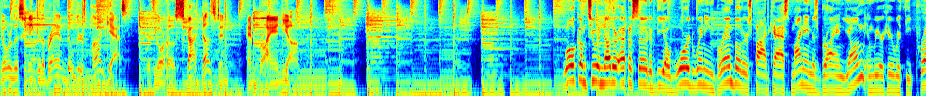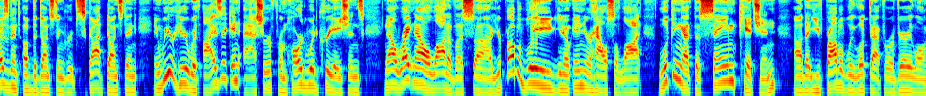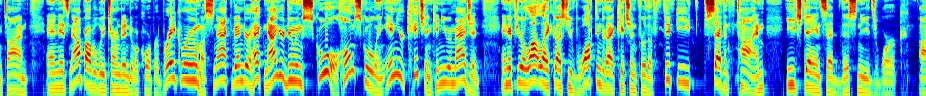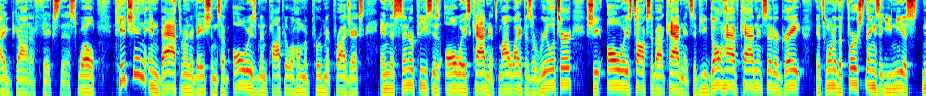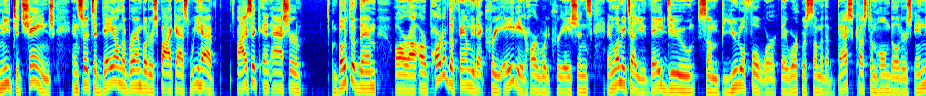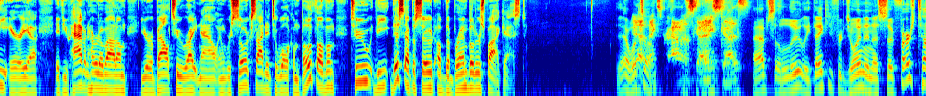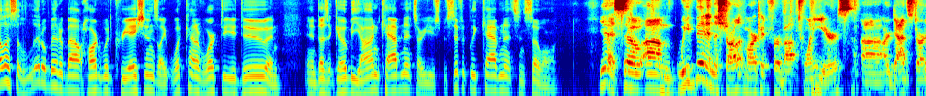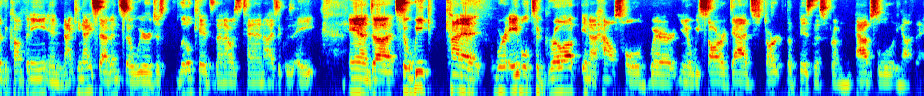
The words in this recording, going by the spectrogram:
You're listening to the Brand Builders Podcast with your hosts Scott Dunston and Brian Young. Welcome to another episode of the award winning Brand Builders Podcast. My name is Brian Young, and we are here with the president of the Dunston Group, Scott Dunston. And we are here with Isaac and Asher from Hardwood Creations. Now, right now, a lot of us, uh, you're probably, you know, in your house a lot, looking at the same kitchen uh, that you've probably looked at for a very long time. And it's now probably turned into a corporate break room, a snack vendor. Heck, now you're doing school, homeschooling in your kitchen. Can you imagine? And if you're a lot like us, you've walked into that kitchen for the 57th time each day and said, This needs work. I gotta fix this. Well, kitchen and bath renovations have always been popular home improvement projects, and the centerpiece is always cabinets. My wife is a realtor. She always talks about cabinets. If you don't have cabinets that are great, it's one of the first things that you need need to change. And so today on the Brand Builders podcast, we have Isaac and Asher both of them are, uh, are part of the family that created Hardwood Creations. And let me tell you, they do some beautiful work. They work with some of the best custom home builders in the area. If you haven't heard about them, you're about to right now. And we're so excited to welcome both of them to the this episode of the Brand Builders Podcast. Yeah, what's yeah, up? Thanks for having us, guys. Thanks, guys. Absolutely. Thank you for joining us. So, first, tell us a little bit about Hardwood Creations. Like, what kind of work do you do? And and does it go beyond cabinets? Are you specifically cabinets and so on? Yeah, so um, we've been in the Charlotte market for about 20 years. Uh, our dad started the company in 1997, so we were just little kids then. I was 10, Isaac was eight, and uh, so we kind of were able to grow up in a household where you know we saw our dad start the business from absolutely nothing.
